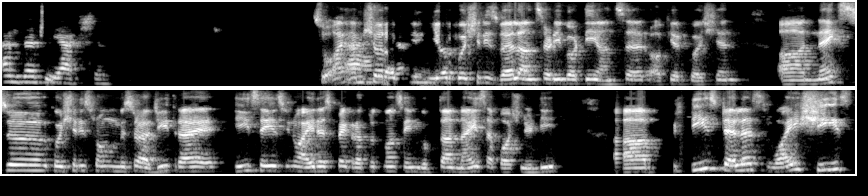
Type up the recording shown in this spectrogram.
and then the action. So I, am sure your question is well answered. You got the answer of your question. Uh, next uh, question is from Mr. Ajit Rai. He says, you know, I respect Ratnottama Sengupta. Nice opportunity. Uh, please tell us why she's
